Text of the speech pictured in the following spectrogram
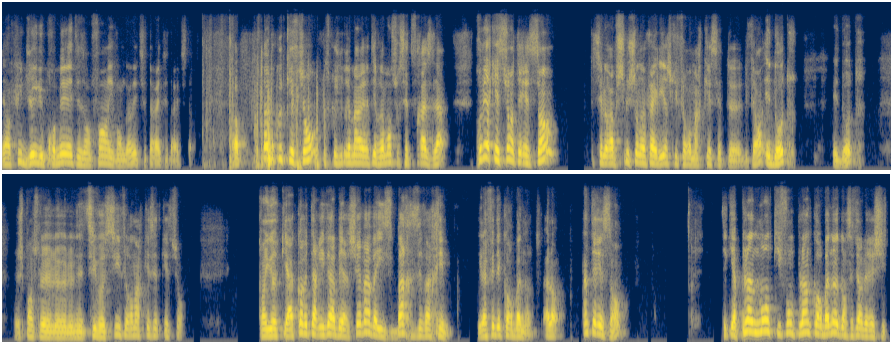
et ensuite Dieu lui promet tes enfants, ils vont garder, etc. etc., pas beaucoup de questions, parce que je voudrais m'arrêter vraiment sur cette phrase-là. Première question intéressante, c'est le Rav Shmishon Raphaël Hirsch qui fait remarquer cette euh, différence, et d'autres, et d'autres. Je pense le, le, Netziv aussi fait remarquer cette question. Quand Yaakov est arrivé à Beersheba. Il a fait des corbanotes. Alors, intéressant, c'est qu'il y a plein de monde qui font plein de corbanotes dans Sefer Bereshit.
